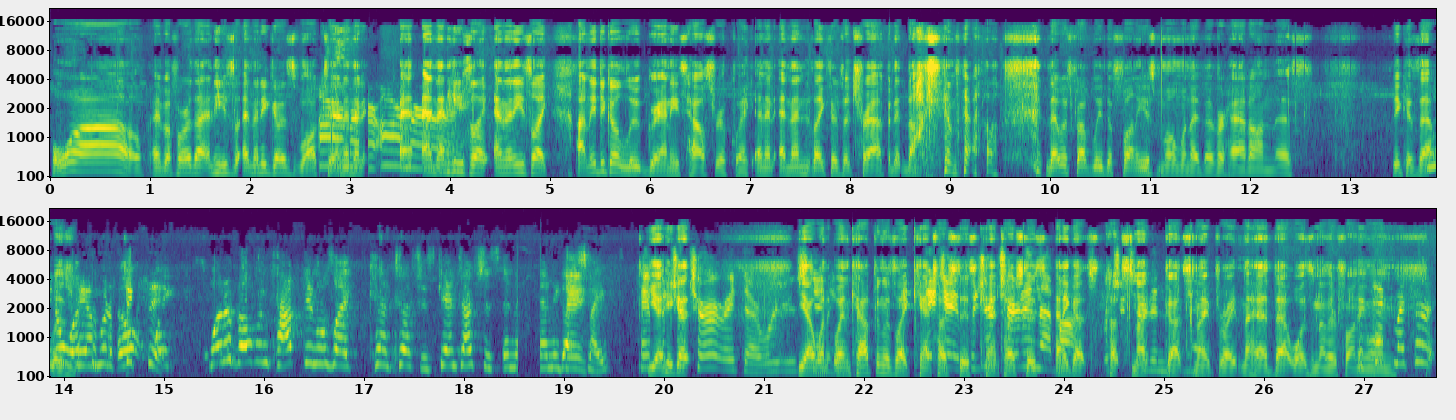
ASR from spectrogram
whoa, and before that, and he's, and then he goes, walks in, and then, and, and then he's like, and then he's like, I need to go loot Granny's house real quick, and then, and then like there's a trap, and it knocks him out. that was probably the funniest moment I've ever had on this, because that you was. know what? I'm gonna fix it. Wait, What about when Captain was like, can't touch this, can't touch this, and then he got Hey. sniped? Hey, Yeah, put he your got- turret right there where you're Yeah, when standing. when Captain was like, "Can't AJ, touch this, can't touch this," and he got. Put cut your snipe, turret in got that sniped right in the head. That was another funny Protect one. my turret.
